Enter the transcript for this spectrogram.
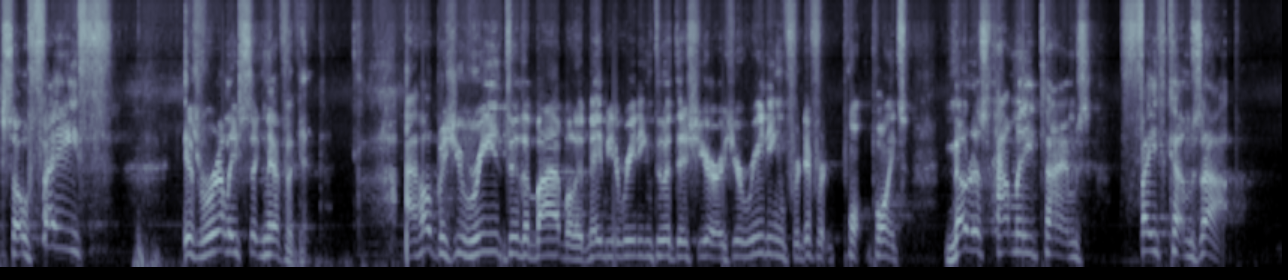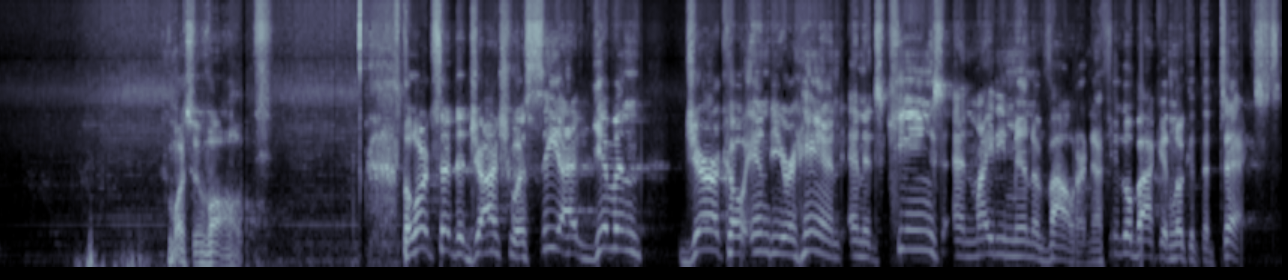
So faith is really significant. I hope as you read through the Bible, and maybe you're reading through it this year, as you're reading for different po- points, notice how many times faith comes up. What's involved? The Lord said to Joshua, See, I've given Jericho into your hand and its kings and mighty men of valor. Now, if you go back and look at the text,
